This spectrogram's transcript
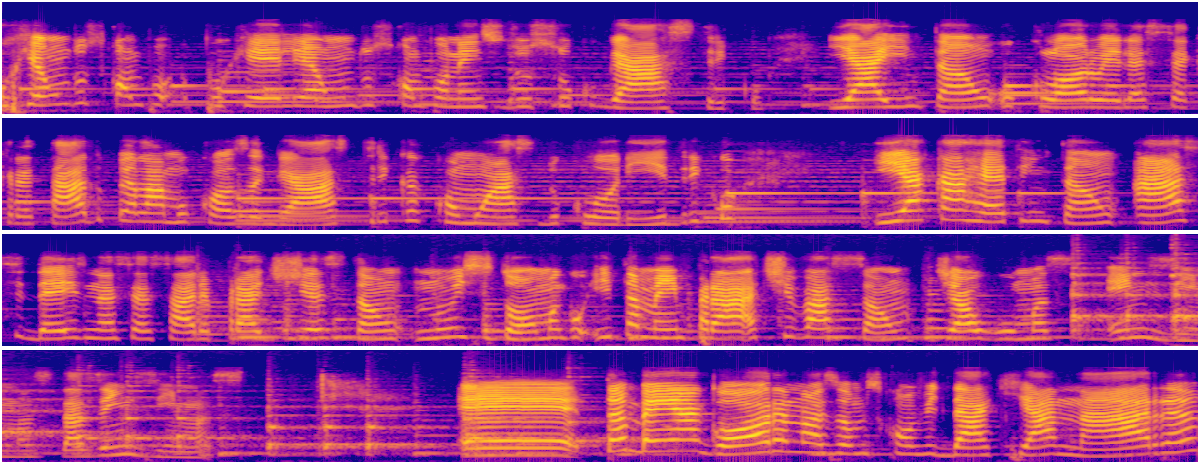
porque, um dos porque ele é um dos componentes do suco gástrico. E aí, então, o cloro ele é secretado pela mucosa gástrica como ácido clorídrico e acarreta, então, a acidez necessária para a digestão no estômago e também para a ativação de algumas enzimas, das enzimas. É, também agora nós vamos convidar aqui a Nara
